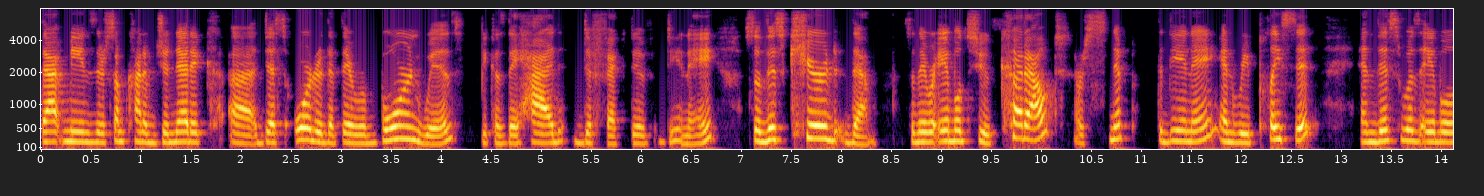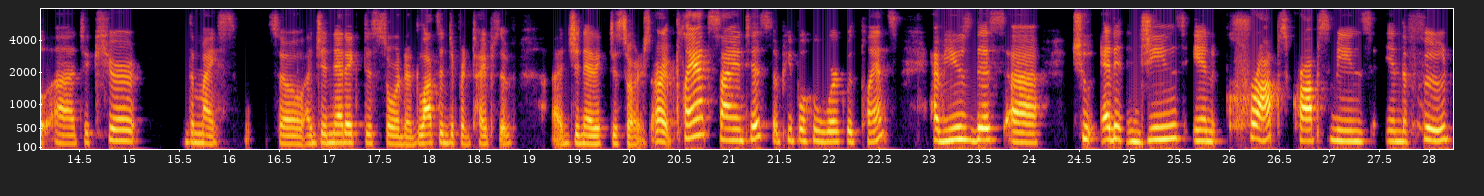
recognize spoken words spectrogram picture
that means there's some kind of genetic uh, disorder that they were born with because they had defective DNA. So this cured them. So they were able to cut out or snip the DNA and replace it, and this was able uh, to cure the mice. So a genetic disorder, lots of different types of uh, genetic disorders. All right, plant scientists, so people who work with plants, have used this uh, to edit genes in crops. Crops means in the food,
